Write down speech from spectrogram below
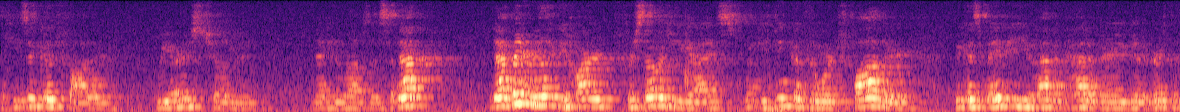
that He's a good Father. We are His children, and that He loves us. And that, that may really be hard for some of you guys when you think of the word Father, because maybe you haven't had a very good earthly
